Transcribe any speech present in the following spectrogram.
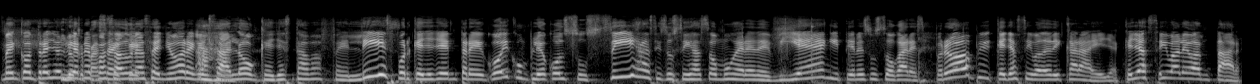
me encontré yo el viernes pasa pasado que- una señora en el salón que ella estaba feliz porque ella ya entregó y cumplió con sus hijas y sus hijas son mujeres de bien y tienen sus hogares propios y que ella se iba a dedicar a ella, que ella se iba a levantar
